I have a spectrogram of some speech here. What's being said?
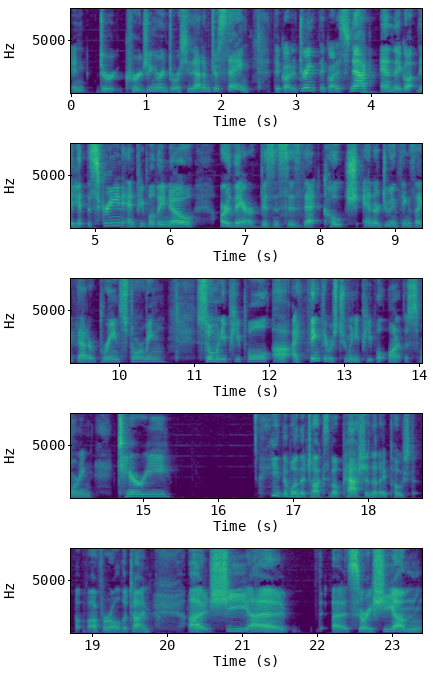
encouraging or endorsing that. I'm just saying they've got a drink, they've got a snack, and they got they hit the screen, and people they know are there. Businesses that coach and are doing things like that are brainstorming. So many people, uh, I think there was too many people on it this morning. Terry, the one that talks about passion that I post of, her all the time. Uh, she uh, uh, sorry, she um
